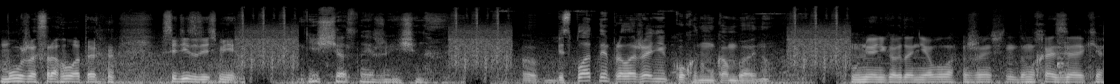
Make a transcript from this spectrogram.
мужа с работы, сидит с детьми. Несчастная женщина. Бесплатное приложение к кухонному комбайну. У меня никогда не было женщины-домохозяйки.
